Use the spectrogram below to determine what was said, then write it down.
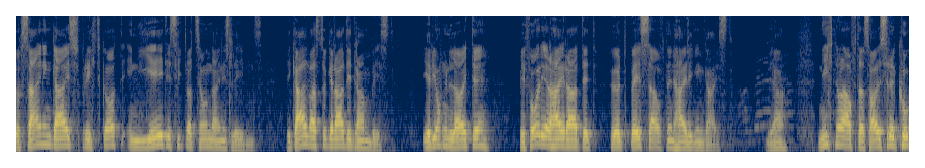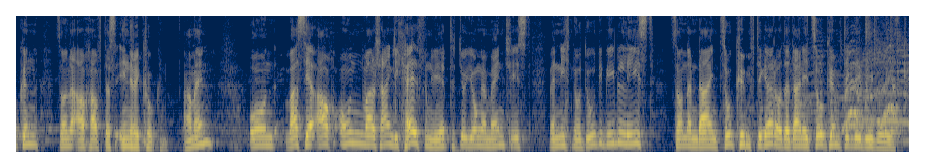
Durch seinen Geist spricht Gott in jede Situation deines Lebens. Egal, was du gerade dran bist. Ihr jungen Leute, bevor ihr heiratet, hört besser auf den Heiligen Geist. Ja. Nicht nur auf das Äußere gucken, sondern auch auf das Innere gucken. Amen. Und was dir auch unwahrscheinlich helfen wird, du junger Mensch, ist, wenn nicht nur du die Bibel liest, sondern dein zukünftiger oder deine zukünftige die Bibel liest.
